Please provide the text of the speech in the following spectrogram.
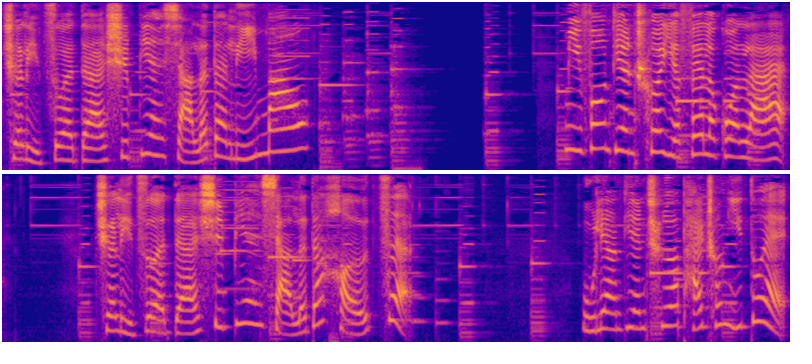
车里坐的是变小了的狸猫。蜜蜂电车也飞了过来，车里坐的是变小了的猴子。五辆电车排成一队。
